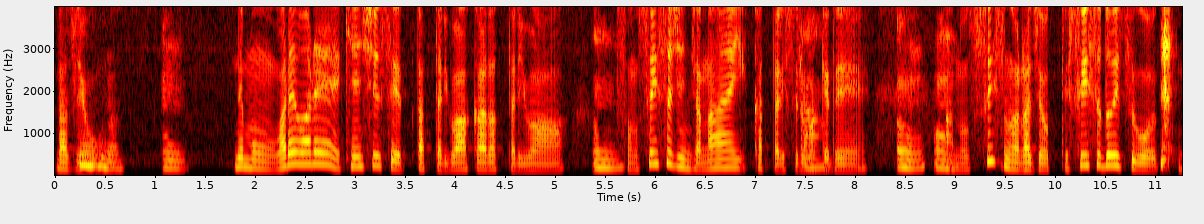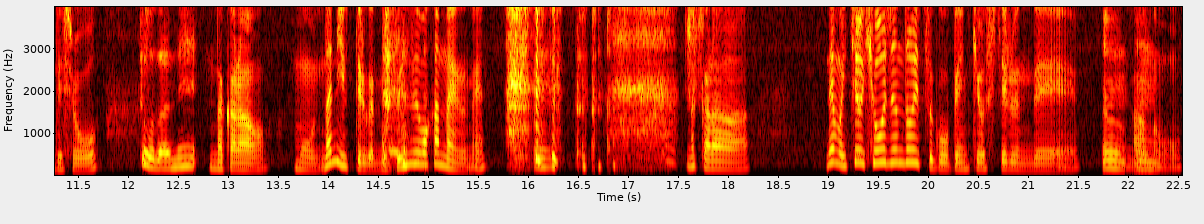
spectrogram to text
ラジオを。うんでも我々研修生だったりワーカーだったりはうん。そのスイス人じゃないかったりするわけで、うんうん。あのスイスのラジオってスイスドイツ語でしょ？そうだね。だからもう何言ってるか全然わかんないのね。うん。だからでも一応標準ドイツ語を勉強してるんで、うんあの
